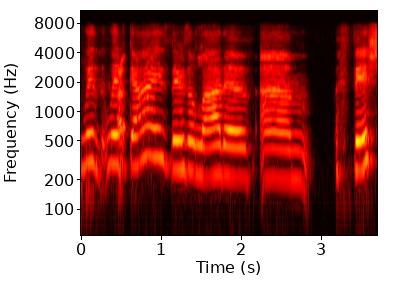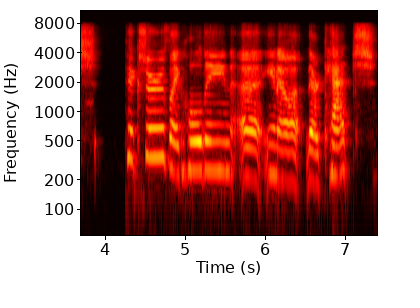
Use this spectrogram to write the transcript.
With with guys, there's a lot of um, fish pictures, like holding, uh, you know, their catch,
